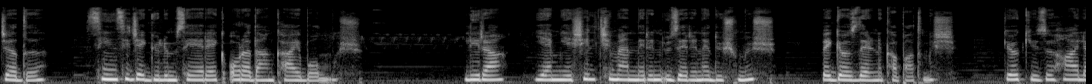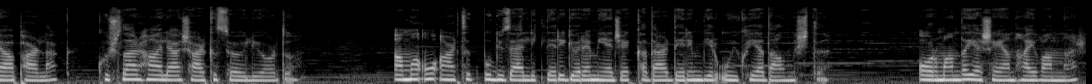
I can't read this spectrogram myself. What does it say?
Cadı sinsice gülümseyerek oradan kaybolmuş. Lira yemyeşil çimenlerin üzerine düşmüş ve gözlerini kapatmış. Gökyüzü hala parlak, kuşlar hala şarkı söylüyordu. Ama o artık bu güzellikleri göremeyecek kadar derin bir uykuya dalmıştı. Ormanda yaşayan hayvanlar,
